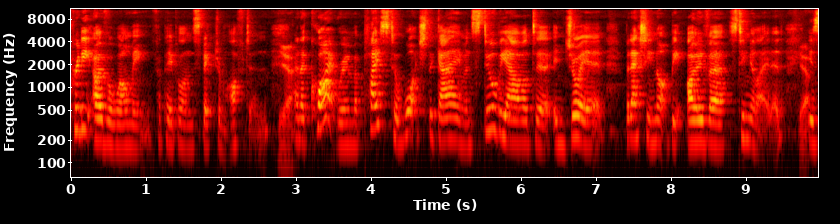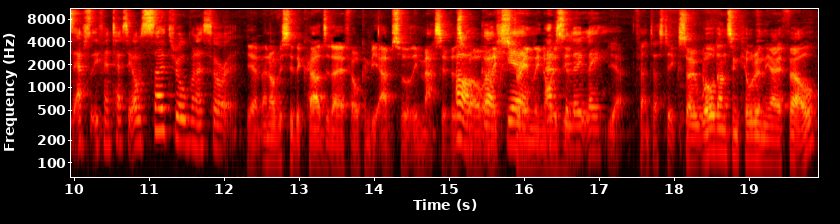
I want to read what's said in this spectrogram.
pretty overwhelming for people on the spectrum often. yeah. And a quiet room, a place to watch the game and still be able to enjoy it, but actually not be overstimulated, Yeah. is absolutely fantastic. I was so thrilled when I saw it. Yeah, and obviously the crowds at AFL can be absolutely massive as oh well and gosh, extremely yeah, noisy. absolutely. Yeah, fantastic. So well done, St Kilda in the AFL.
